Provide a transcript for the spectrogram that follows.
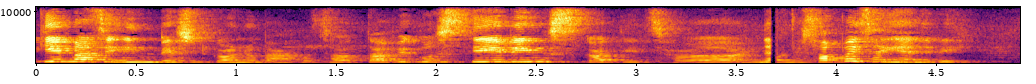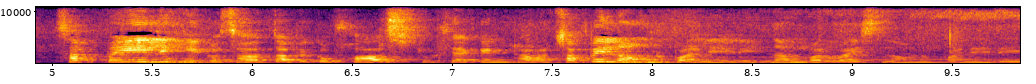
केमा चाहिँ इन्भेस्ट गर्नुभएको छ? तपाईँको सेभिङ्स कति छ? होइन? सबै छ यहाँनिर। सबै लेखेको छ। तपाईँको फर्स्ट टु सेकेन्ड थर्ड सबै लाउनु पर्ने अरे। नम्बर वाइज लाउनु पर्ने अरे।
